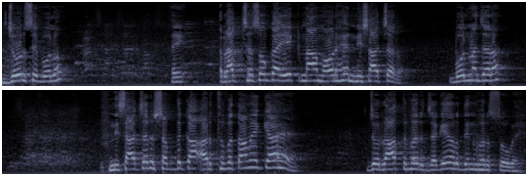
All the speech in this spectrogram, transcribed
ज़ोर से बोलो। राक्षसों का एक नाम और है निशाचर। बोलना जरा। निशाचर शब्द का अर्थ बता में क्या है? जो रात भर जगे और दिन भर सोवे।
